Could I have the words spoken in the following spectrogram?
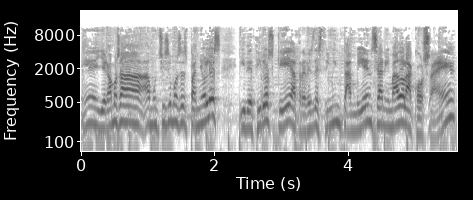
¿eh? Llegamos a muchísimos españoles y deciros que a través de streaming también se ha animado la cosa, ¿eh?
